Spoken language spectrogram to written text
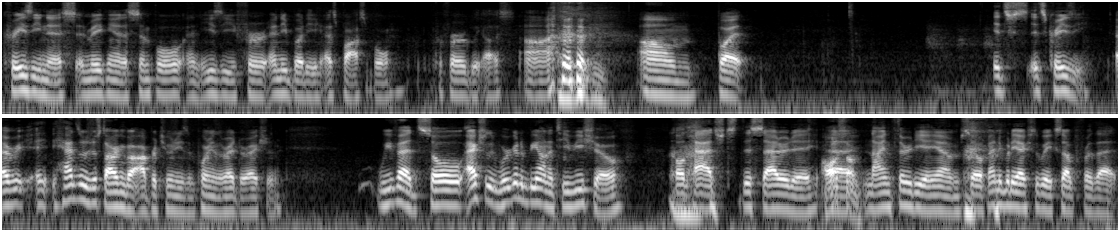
craziness and making it as simple and easy for anybody as possible, preferably us. Uh, um, but it's it's crazy. Every Hans was just talking about opportunities and pointing in the right direction. We've had so actually we're going to be on a TV show called Hatched this Saturday Awesome. at 9:30 a.m. So if anybody actually wakes up for that,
